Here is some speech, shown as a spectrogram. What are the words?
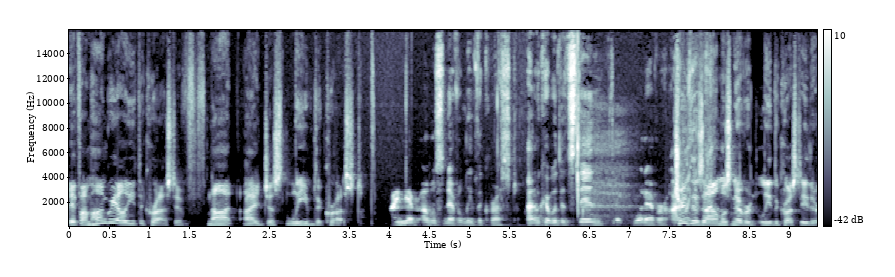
if I'm hungry, I'll eat the crust. If not, I just leave the crust. I never, almost never leave the crust. I don't care whether it's thin, thick, whatever. I Truth like- is, I almost never leave the crust either,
